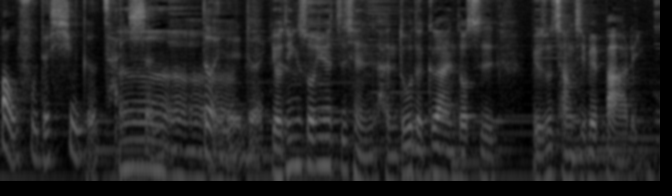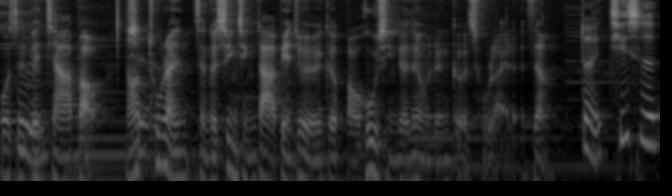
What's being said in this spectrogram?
报复的性格产生。嗯嗯对对对，有听说，因为之前很多的个案都是，比如说长期被霸凌或是被嗯。家暴，然后突然整个性情大变，就有一个保护型的那种人格出来了，这样。对，其实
